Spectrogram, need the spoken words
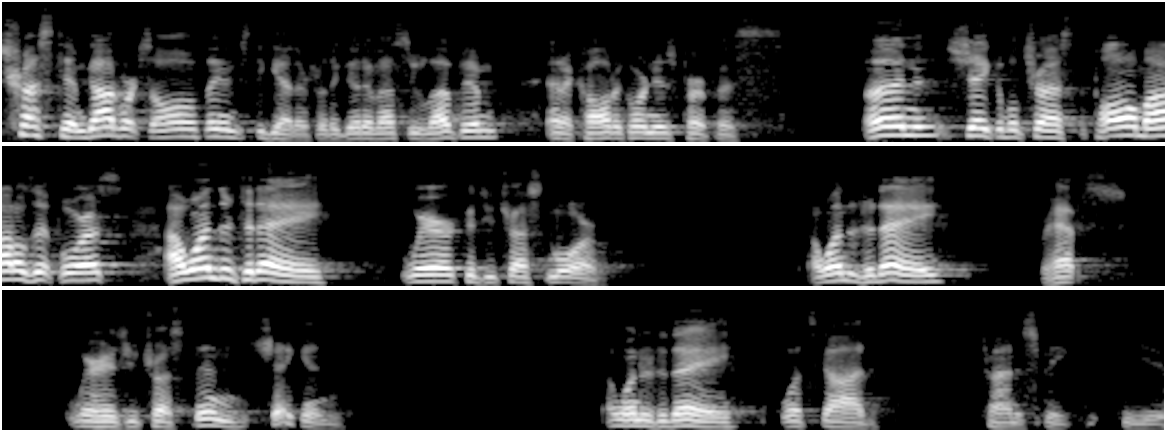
trust Him, God works all things together for the good of us who love Him and are called according to His purpose. Unshakable trust. Paul models it for us. I wonder today, where could you trust more? I wonder today, perhaps, where has your trust been shaken? I wonder today, what's God trying to speak to you?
